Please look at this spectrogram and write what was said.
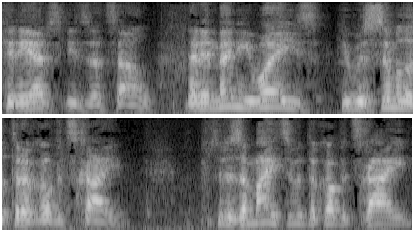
Kanievsky Zatzal that in many ways he was similar to the Chofetz Chaim. So there's a mitzvah with the Chofetz Chaim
